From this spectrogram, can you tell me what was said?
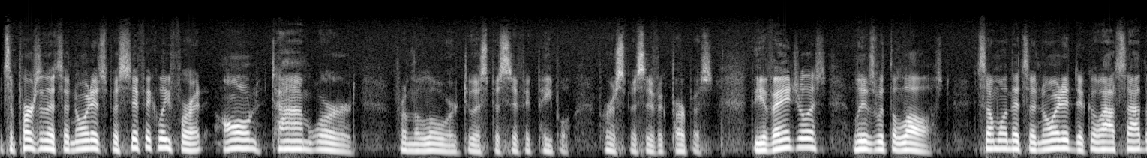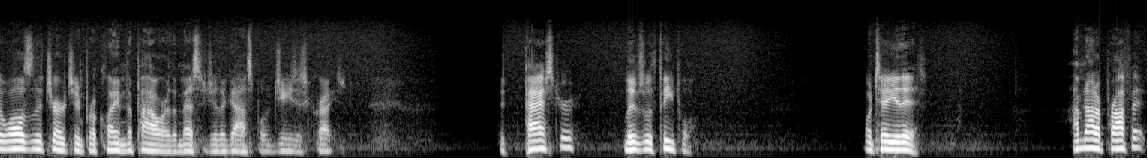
It's a person that's anointed specifically for an on time word from the Lord to a specific people for a specific purpose. The evangelist lives with the lost, someone that's anointed to go outside the walls of the church and proclaim the power of the message of the gospel of Jesus Christ. The pastor lives with people. I'll tell you this I'm not a prophet,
